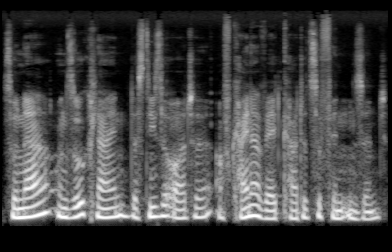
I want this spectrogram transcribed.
so nah und so klein, dass diese Orte auf keiner Weltkarte zu finden sind.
